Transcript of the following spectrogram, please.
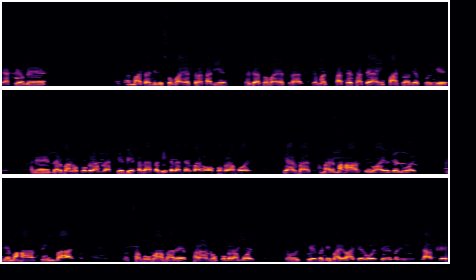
ત્યાંથી અમે માતાજીની શોભાયાત્રા કાઢીએ ધજા શોભાયાત્રા તેમજ સાથે સાથે અહીં પાંચ વાગે પૂજીએ અને ગરબાનો પ્રોગ્રામ રાખીએ. બે કલાક અઢી કલાક ગરબાનો પ્રોગ્રામ હોય ત્યારબાદ અમારે મહાઆરતીનું આયોજન હોય અને મહાઆરતી બાદ સમૂહમાં અમારે ફરારનો પ્રોગ્રામ હોય. તો જે બધી ભાઈઓ હાજર હોય તે બધી લાભ લે.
